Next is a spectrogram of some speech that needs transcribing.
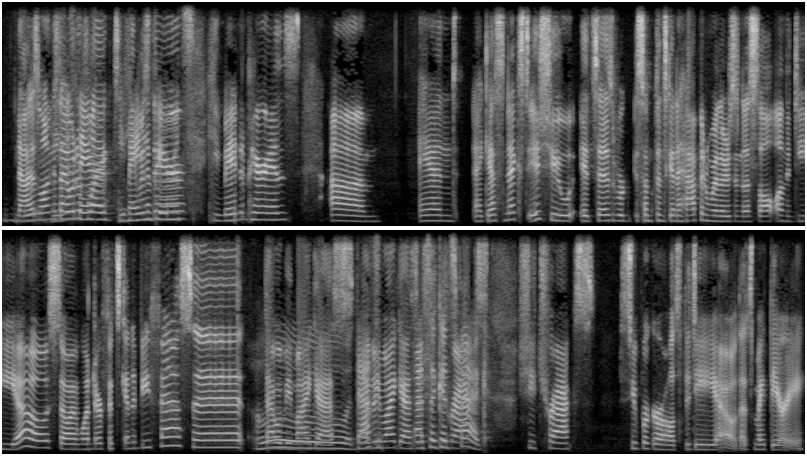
not he, as long as I would have liked. He made he an appearance. There. He made an appearance. Um, and I guess next issue it says we're something's going to happen where there's an assault on the DEO. So I wonder if it's going to be Facet. Ooh, that would be my guess. That'd be my guess. That's a good tracks, spec. She tracks Supergirl to the DEO. That's my theory.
